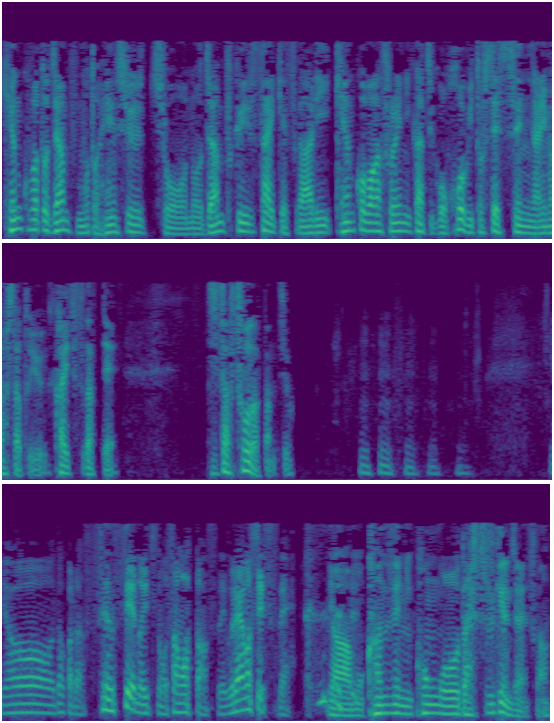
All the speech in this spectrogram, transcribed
ケンコバとジャンプ元編集長のジャンプクイズ対決があり、ケンコバがそれに勝ちご褒美として出演になりましたという解説があって、実はそうだったんですよ。いやー、だから先生の位置に収まったんですね。羨ましいですね。いやー、もう完全に今後出し続けるんじゃないですか。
